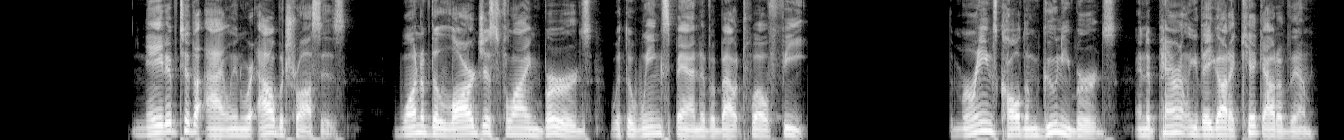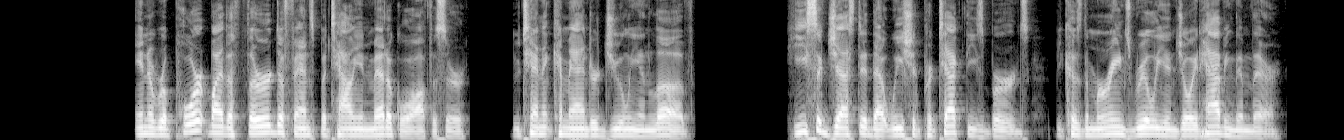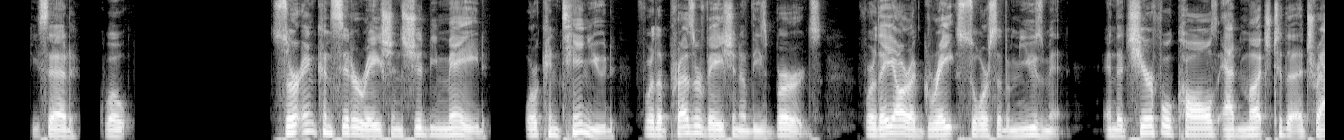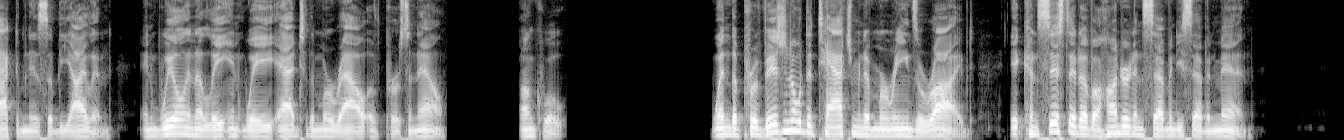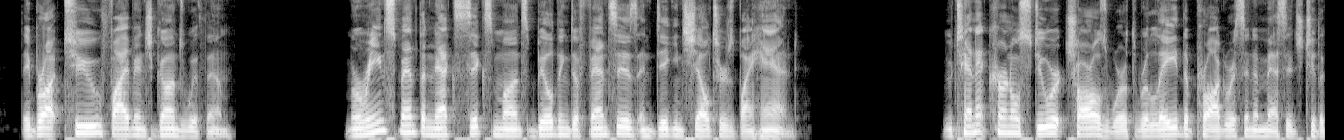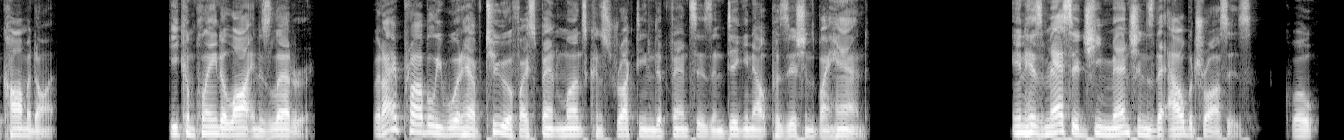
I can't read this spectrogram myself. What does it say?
native to the island were albatrosses, one of the largest flying birds with a wingspan of about 12 feet. The Marines called them Goonie birds, and apparently they got a kick out of them. In a report by the 3rd Defense Battalion medical officer, Lieutenant Commander Julian Love, he suggested that we should protect these birds because the Marines really enjoyed having them there. He said, quote, Certain considerations should be made or continued for the preservation of these birds, for they are a great source of amusement, and the cheerful calls add much to the attractiveness of the island, and will in a latent way add to the morale of personnel. Unquote. When the provisional detachment of Marines arrived, it consisted of 177 men. They brought two 5 inch guns with them. Marines spent the next six months building defenses and digging shelters by hand. Lieutenant Colonel Stuart Charlesworth relayed the progress in a message to the Commandant. He complained a lot in his letter, but I probably would have too if I spent months constructing defenses and digging out positions by hand. In his message, he mentions the albatrosses. Quote,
